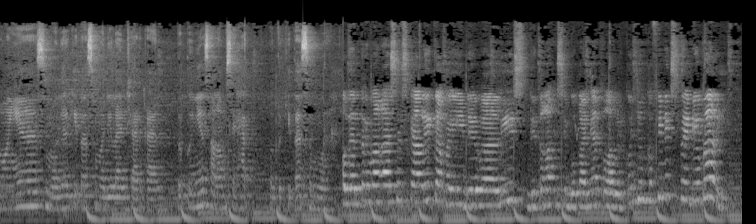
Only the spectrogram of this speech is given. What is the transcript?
pokoknya semoga kita semua dilancarkan tentunya salam sehat untuk kita semua dan terima kasih sekali KPID Bali di tengah kesibukannya telah berkunjung ke Phoenix Radio Bali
